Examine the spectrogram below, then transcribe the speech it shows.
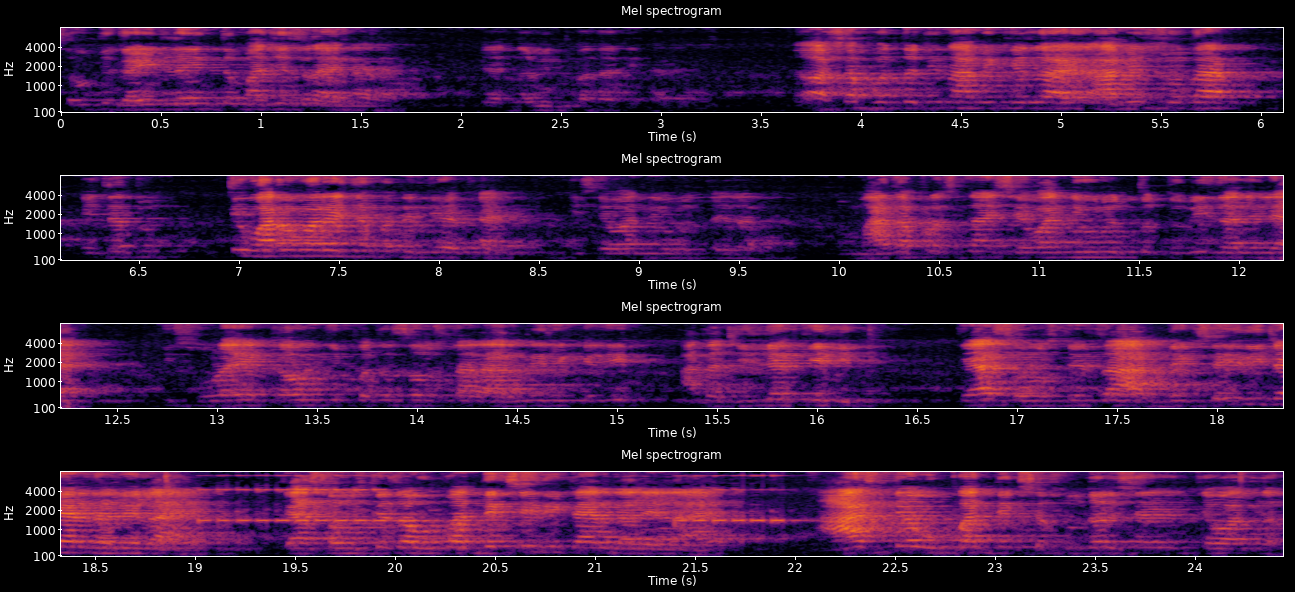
शेवटी गाईडलाईन तर माझीच राहणार आहे त्या नवीन पदाधिकाऱ्यांना अशा पद्धतीनं आम्ही केलं आहे. आम्ही स्वतः याच्यातून ते वारंवार याच्यामध्ये लिहत आहे की सेवानिवृत्त झाला. माझा प्रश्न आहे सेवानिवृत्त तुम्ही झालेले आहे. की सोळा एकावन्नची पदसंस्था रारनेरी केली आता जिल्ह्यात केली. त्या संस्थेचा अध्यक्षही रिटायर झालेला आहे. त्या संस्थेचा उपाध्यक्षही रिटायर झालेला आहे. आज त्या उपाध्यक्ष सुदर्शन चव्हाण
